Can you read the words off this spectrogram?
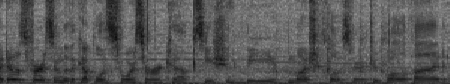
If I dose Fersen with a couple of Sorcerer Cups, he should be much closer to qualified.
